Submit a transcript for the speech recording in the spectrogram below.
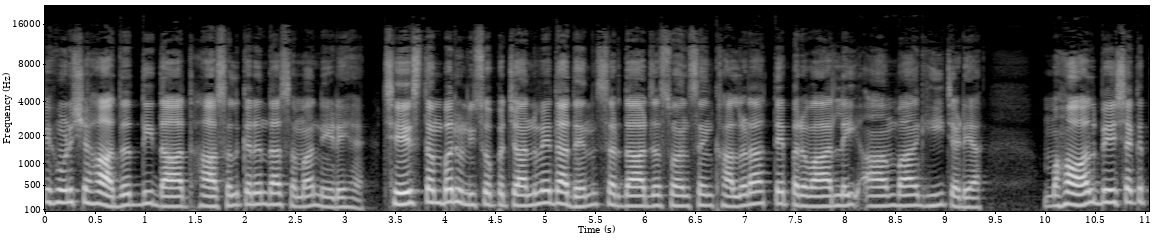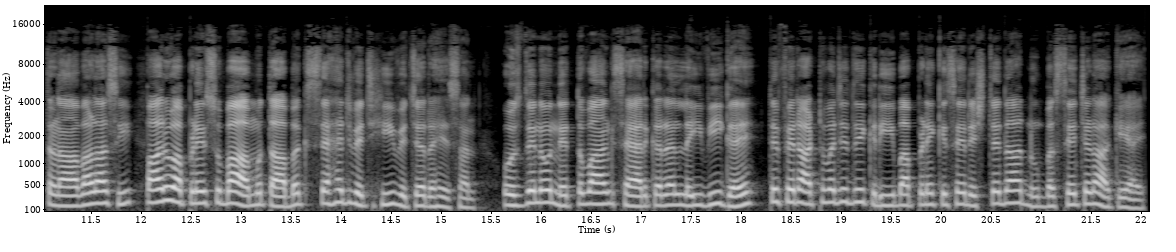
ਕਿ ਹੁਣ ਸ਼ਹਾਦਤ ਦੀ ਦਾਤ ਹਾਸਲ ਕਰਨ ਦਾ ਸਮਾਂ ਨੇੜੇ ਹੈ। 6 ਸਤੰਬਰ 1995 ਦਾ ਦਿਨ ਸਰਦਾਰ ਜਸਵੰਤ ਸਿੰਘ ਖਾਲੜਾ ਤੇ ਪਰਿਵਾਰ ਲਈ ਆਮ ਵਾਂਗ ਹੀ ਚੜਿਆ ਮਾਹੌਲ ਬੇਸ਼ੱਕ ਤਣਾਅ ਵਾਲਾ ਸੀ, ਪਰ ਉਹ ਆਪਣੇ ਸੁਭਾਅ ਮੁਤਾਬਕ ਸਹਿਜ ਵਿੱਚ ਹੀ ਵਿਚਰ ਰਹੇ ਸਨ। ਉਸ ਦਿਨ ਉਹ ਨਿਤ ਵਾਂਗ ਸੈਰ ਕਰਨ ਲਈ ਵੀ ਗਏ ਤੇ ਫਿਰ 8 ਵਜੇ ਦੇ ਕਰੀਬ ਆਪਣੇ ਕਿਸੇ ਰਿਸ਼ਤੇਦਾਰ ਨੂੰ ਬੱਸੇ ਚੜਾ ਕੇ ਆਏ।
